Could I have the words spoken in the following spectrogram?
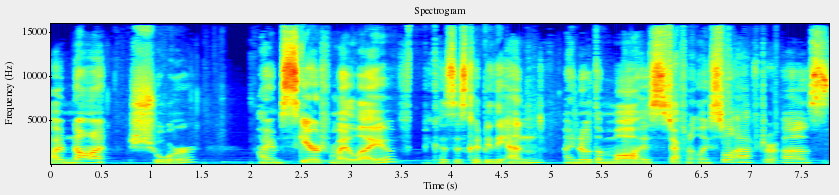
I'm not sure. I'm scared for my life because this could be the end. I know the maw is definitely still after us.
